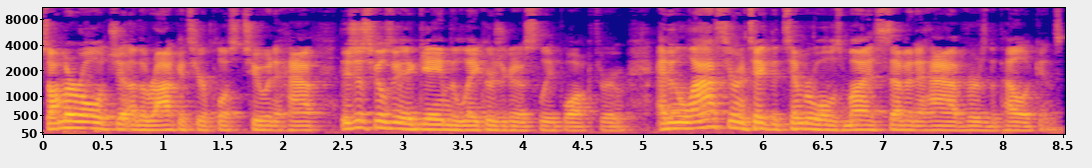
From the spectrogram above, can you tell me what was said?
So I'm gonna roll the Rockets here plus two and a half. This just feels like a game the Lakers are gonna sleepwalk through. And then last year, and take the Timberwolves minus seven and a half versus the Pelicans.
